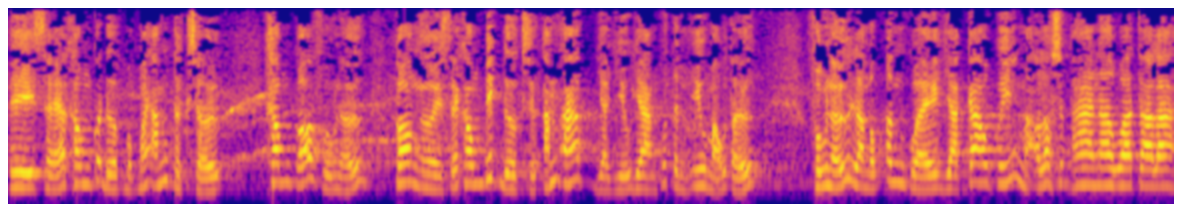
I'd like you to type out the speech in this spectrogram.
thì sẽ không có được một mái ấm thực sự. Không có phụ nữ, con người sẽ không biết được sự ấm áp và dịu dàng của tình yêu mẫu tử. Phụ nữ là một ân huệ và cao quý mà Allah Subhanahu wa Taala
